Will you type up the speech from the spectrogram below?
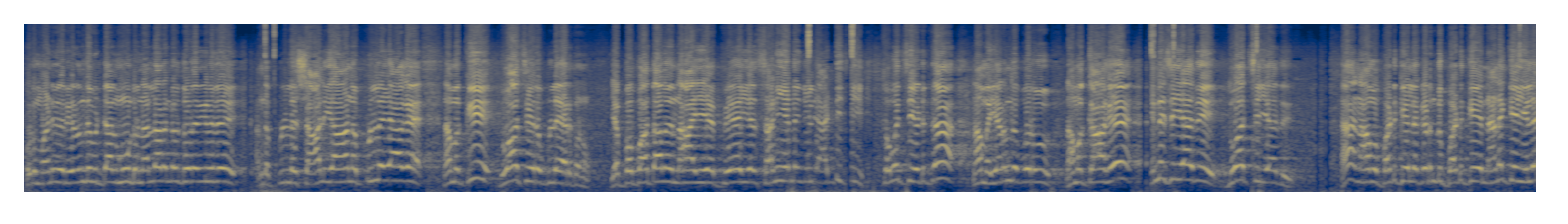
ஒரு மனிதர் இறந்து விட்டால் மூன்று நல்லறங்கள் தொடர்கிறது. அந்த புள்ள சாலியான பிள்ளையாக நமக்கு துவா செய்கிற பிள்ளையா இருக்கணும். எப்ப பார்த்தாலும் நாயே பேய சனியன்னு சொல்லி அடிச்சு துவச்சி எடுத்தா நாம இறந்த பொருள் நமக்காக என்ன செய்யாது? துவா செய்யாது. ஆ, நாம படுக்கையில கிடந்து படுக்கையை நினைக்கையில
